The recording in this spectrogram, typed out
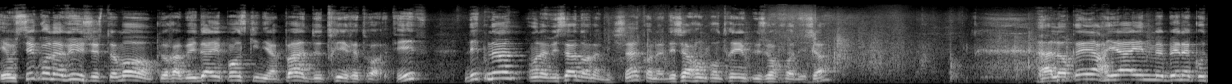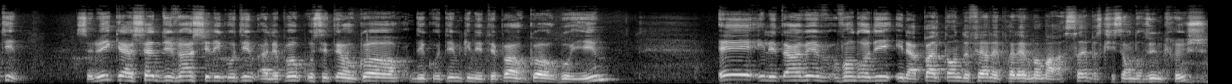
et aussi qu'on a vu justement que Rabbi pense qu'il n'y a pas de tri rétroactif. D'Etnan, on a vu ça dans la Mishnah, qu'on a déjà rencontré plusieurs fois déjà. Celui qui achète du vin chez les Kotim, à l'époque où c'était encore des Kotim qui n'étaient pas encore Goyim, et il est arrivé vendredi, il n'a pas le temps de faire les prélèvements marassés parce qu'ils sont dans une cruche.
